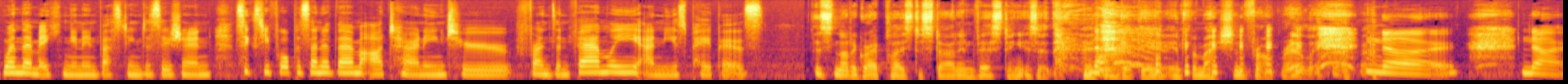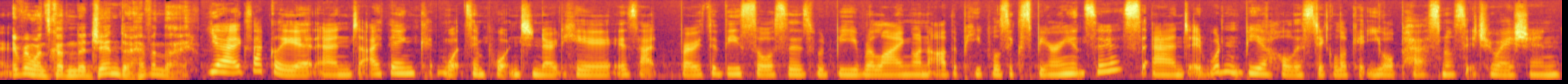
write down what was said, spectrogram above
when they're making an investing decision. 64% of them are turning to friends and family and newspapers. This is not a great place to start investing, is it? No. get the information from, really. no, no. Everyone's got an agenda, haven't they? Yeah, exactly it. And I think what's important to note here is that both of these sources would be relying on other people's experiences, and it wouldn't be a holistic look at your personal situation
